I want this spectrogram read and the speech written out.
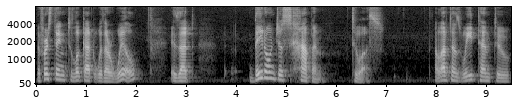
the first thing to look at with our will is that they don't just happen to us. A lot of times we tend to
